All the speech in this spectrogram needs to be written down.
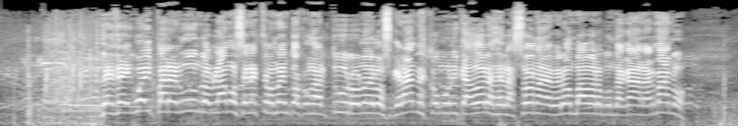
Desde Higüey para el mundo hablamos en este momento con Arturo, uno de los grandes comunicadores de la zona de Verón Bávaro Punta Cana. Hermano,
